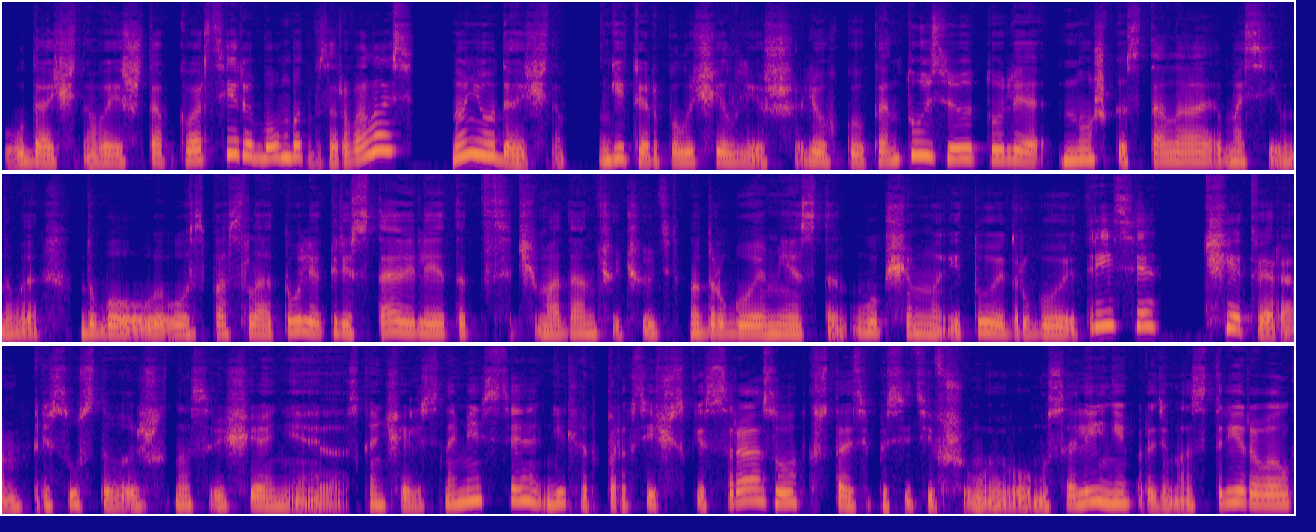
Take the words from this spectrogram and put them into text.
удачного из штаб-квартиры бомба взорвалась, но неудачно. Гитлер получил лишь легкую контузию, то ли ножка стола массивного дубового его спасла, то ли переставили этот чемодан чуть-чуть на другое место. В общем, и то, и другое, и третье. Четверо присутствовавших на совещании скончались на месте. Гитлер практически сразу, кстати, посетившему его Муссолини, продемонстрировал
